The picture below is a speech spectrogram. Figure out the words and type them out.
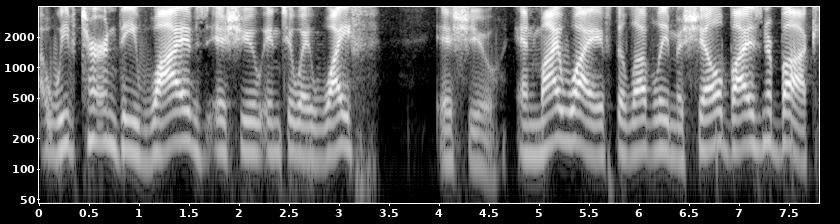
uh, we've turned the wives issue into a wife issue. And my wife the lovely michelle beisner buck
